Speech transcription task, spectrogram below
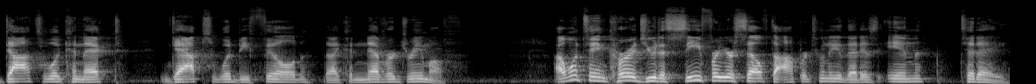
Dots would connect, gaps would be filled that I could never dream of. I want to encourage you to see for yourself the opportunity that is in today.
